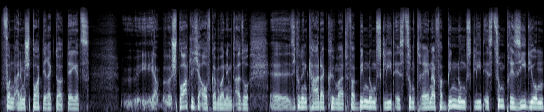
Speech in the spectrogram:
von einem Sportdirektor, der jetzt ja, sportliche Aufgaben übernimmt, also äh, sich um den Kader kümmert, Verbindungsglied ist zum Trainer, Verbindungsglied ist zum Präsidium,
